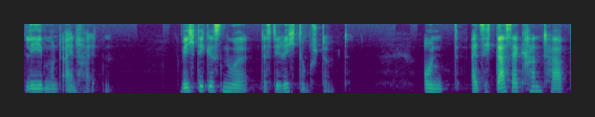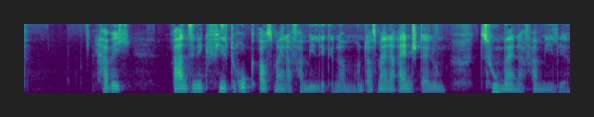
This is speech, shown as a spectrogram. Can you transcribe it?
leben und einhalten. Wichtig ist nur, dass die Richtung stimmt. Und als ich das erkannt habe, habe ich wahnsinnig viel Druck aus meiner Familie genommen und aus meiner Einstellung zu meiner Familie.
